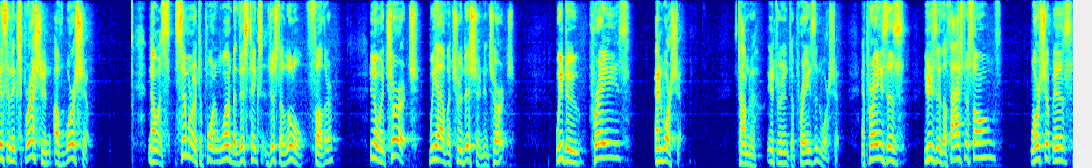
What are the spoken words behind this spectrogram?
it's an expression of worship. Now, it's similar to point one, but this takes just a little further. You know, in church, we have a tradition in church. We do praise and worship. Time to enter into praise and worship. And praise is usually the faster songs, worship is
